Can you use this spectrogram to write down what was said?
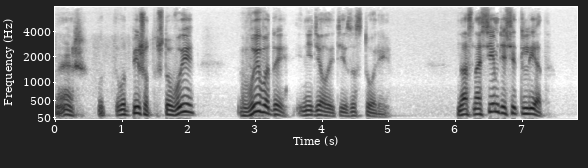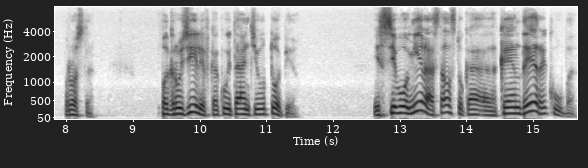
Знаешь, вот, вот пишут, что вы выводы не делаете из истории. Нас на 70 лет просто погрузили в какую-то антиутопию. Из всего мира осталось только э, КНДР и Куба.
